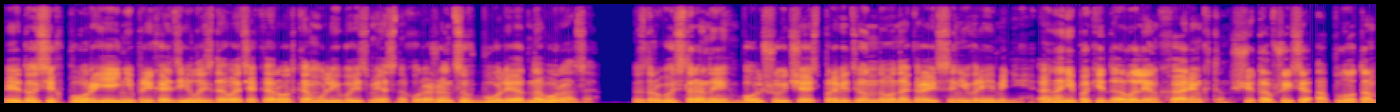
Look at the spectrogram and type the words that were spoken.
и до сих пор ей не приходилось давать окорот кому-либо из местных уроженцев более одного раза. С другой стороны, большую часть проведенного на Грейсоне времени она не покидала Лен Харрингтон, считавшийся оплотом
